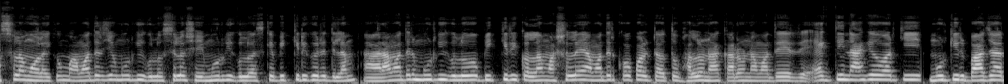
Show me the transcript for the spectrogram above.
আসসালামু আলাইকুম। আমাদের যে মুরগিগুলো ছিল, সেই মুরগিগুলো আজকে বিক্রি করে দিলাম। আর আমাদের মুরগিগুলো বিক্রি করলাম। আসলে আমাদের কপালটা তো ভালো না, কারণ আমাদের একদিন আগেও আর কি মুরগির বাজার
